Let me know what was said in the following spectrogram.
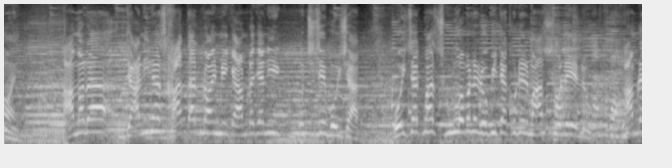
নয়। আমরা জানি না সাত আট নয় মেকে আমরা জানি পঁচিশে বৈশাখ। বৈশাখ মাস শুরু মানে রবি ঠাকুরের মাস চলে এলো। আমরা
